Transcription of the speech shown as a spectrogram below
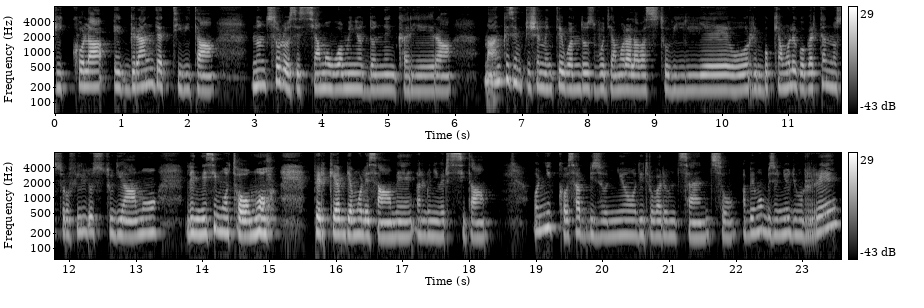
piccola e grande attività, non solo se siamo uomini o donne in carriera, ma anche semplicemente quando svuotiamo la lavastoviglie o rimbocchiamo le coperte al nostro figlio, studiamo l'ennesimo tomo perché abbiamo l'esame all'università. Ogni cosa ha bisogno di trovare un senso, abbiamo bisogno di un re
